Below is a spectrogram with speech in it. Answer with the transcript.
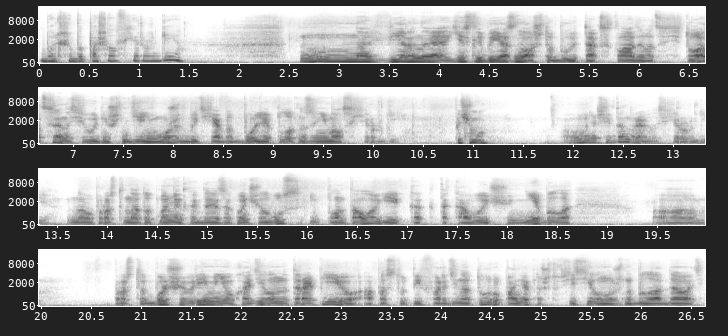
Больше бы пошел в хирургию? Ну, наверное, если бы я знал, что будет так складываться ситуация на сегодняшний день, может быть, я бы более плотно занимался хирургией. Почему? Меня всегда нравилась хирургия, но просто на тот момент, когда я закончил вуз, имплантологии как таковой еще не было. А, просто больше времени уходило на терапию, а поступив в ординатуру, понятно, что все силы нужно было отдавать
